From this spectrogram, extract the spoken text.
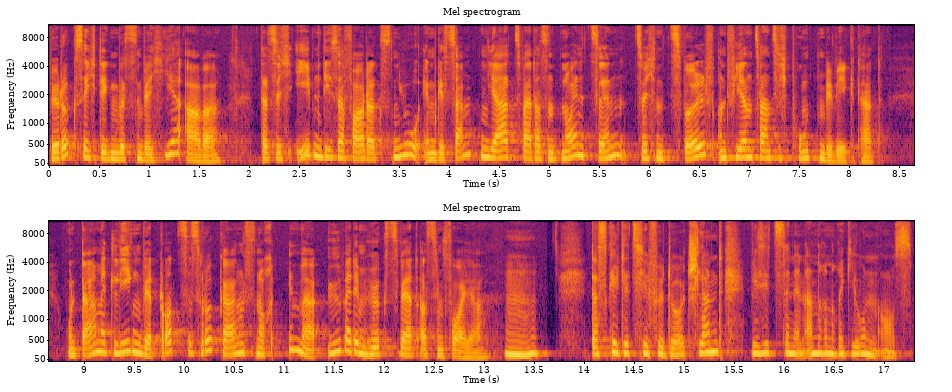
berücksichtigen müssen wir hier aber, dass sich eben dieser VDAX New im gesamten Jahr 2019 zwischen 12 und 24 Punkten bewegt hat. Und damit liegen wir trotz des Rückgangs noch immer über dem Höchstwert aus dem Vorjahr. Mhm. Das gilt jetzt hier für Deutschland. Wie sieht es denn in anderen Regionen aus?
